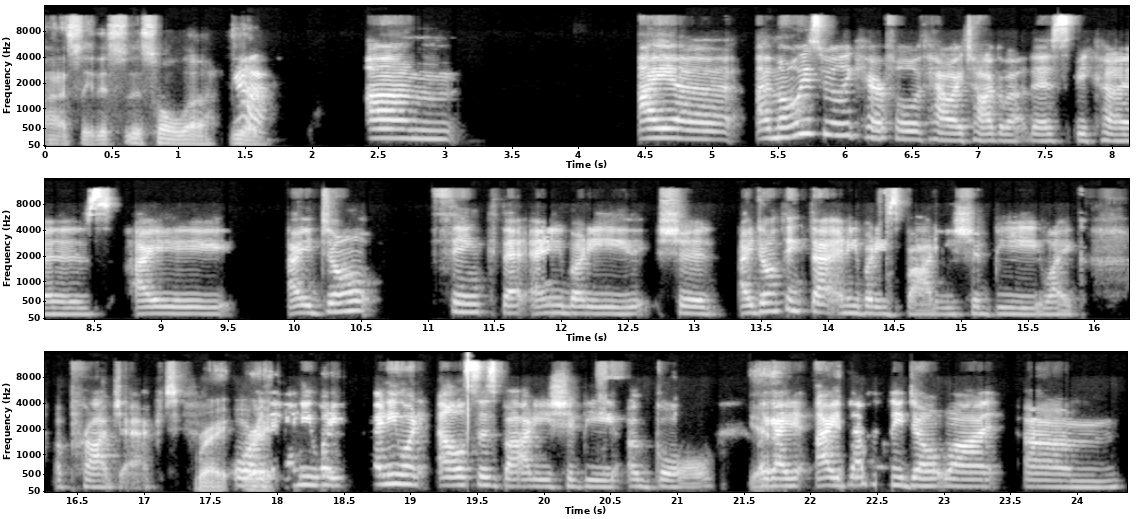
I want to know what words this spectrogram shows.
Honestly, this this whole uh yeah. Um I uh I'm always really careful with how I talk about this because I I don't think that anybody should I don't think that anybody's body should be like a project. Right. Or right. that anybody anyone else's body should be a goal. Yeah. Like I I definitely don't want um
